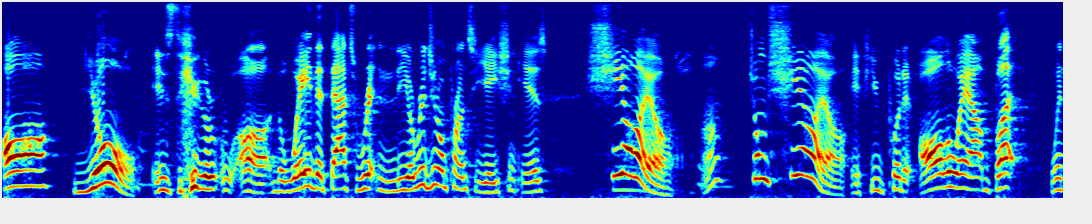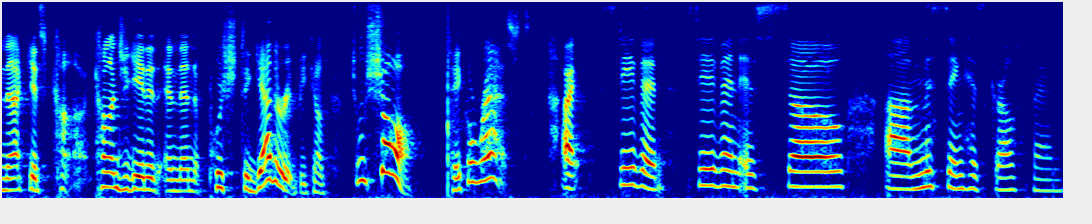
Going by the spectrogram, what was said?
uh, yo is the, uh, the way that that's written. The original pronunciation is 쉬어요. Huh? 좀 쉬어요. If you put it all the way out, but when that gets con- conjugated and then pushed together, it becomes 좀 쉬어. Take a rest. All right, Stephen. Stephen is so uh, missing his girlfriend.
